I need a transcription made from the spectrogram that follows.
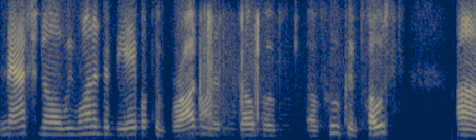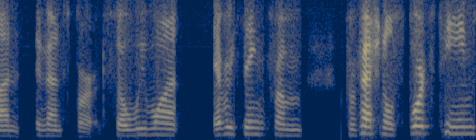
national. We wanted to be able to broaden the scope of of who could post on Eventsburgh. So we want everything from professional sports teams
